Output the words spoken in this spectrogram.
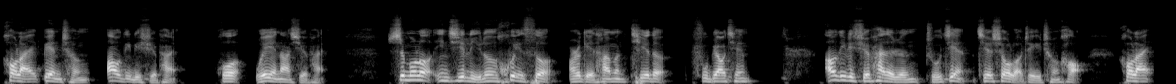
后来变成奥地利学派或维也纳学派。施莫勒因其理论晦涩而给他们贴的副标签。奥地利学派的人逐渐接受了这一称号。后来，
